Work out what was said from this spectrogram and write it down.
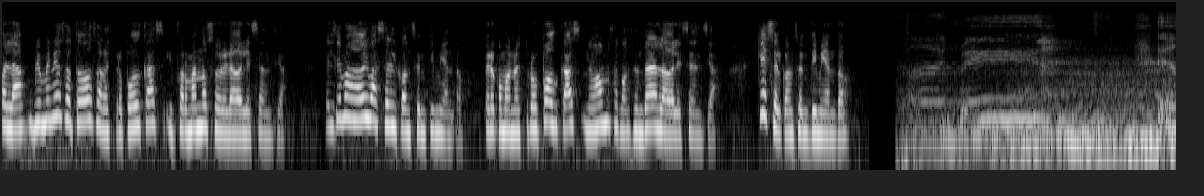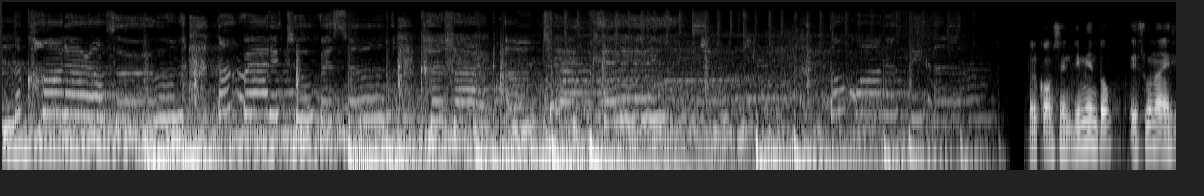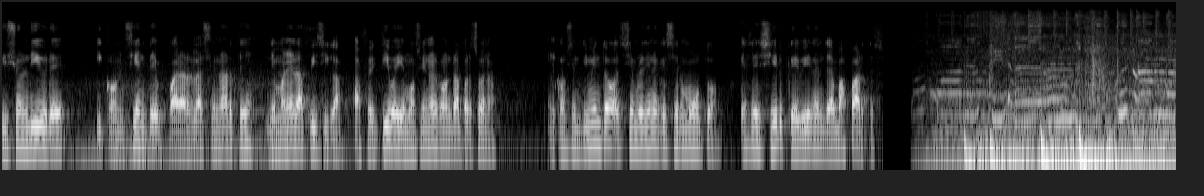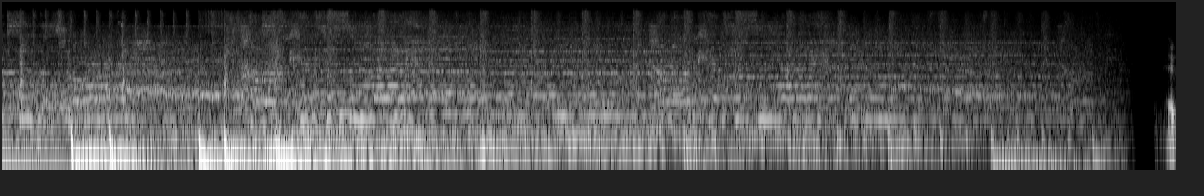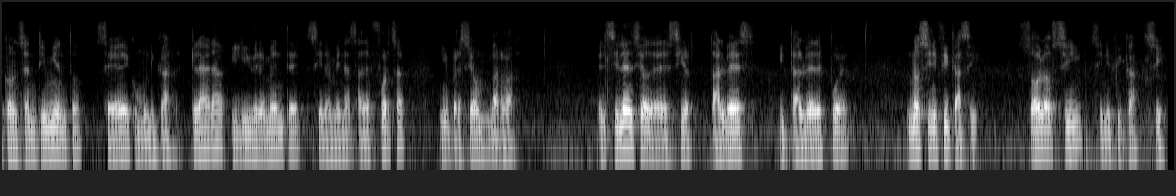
Hola, bienvenidos a todos a nuestro podcast informando sobre la adolescencia. El tema de hoy va a ser el consentimiento, pero como nuestro podcast nos vamos a concentrar en la adolescencia. ¿Qué es el consentimiento? El consentimiento es una decisión libre y consciente para relacionarte de manera física, afectiva y emocional con otra persona. El consentimiento siempre tiene que ser mutuo, es decir, que vienen de ambas partes. El consentimiento se debe comunicar clara y libremente sin amenaza de fuerza ni presión verbal. El silencio de decir tal vez y tal vez después no significa sí, solo sí significa sí.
